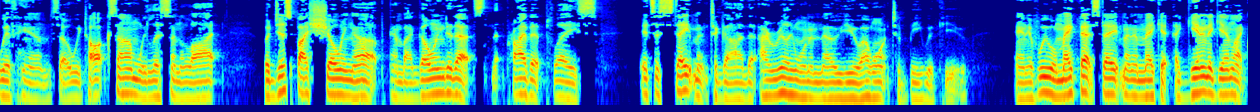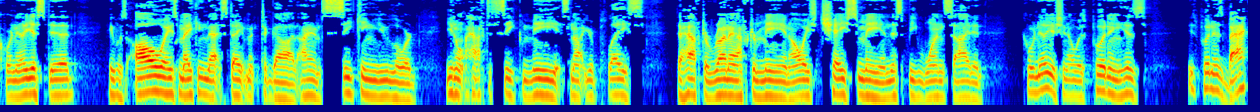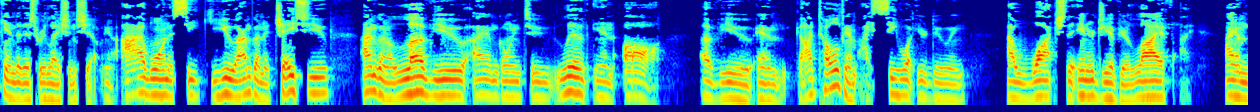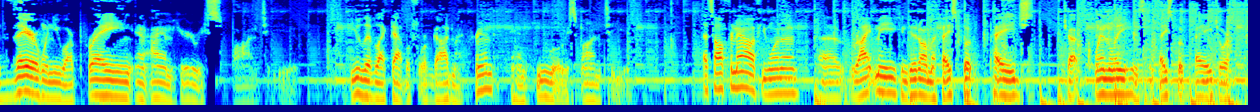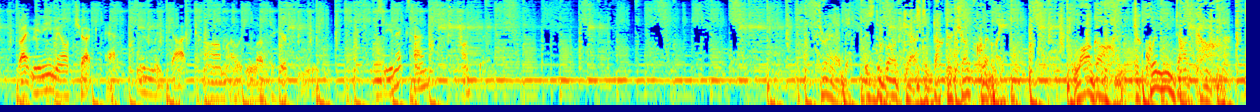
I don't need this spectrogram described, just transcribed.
with him. So we talk some, we listen a lot, but just by showing up and by going to that, that private place, it's a statement to God that I really want to know you. I want to be with you. And if we will make that statement and make it again and again, like Cornelius did, he was always making that statement to God I am seeking you, Lord. You don't have to seek me. It's not your place to have to run after me and always chase me and this be one sided. Cornelius, you know, was putting his he's putting his back into this relationship. You know, I want to seek you. I'm going to chase you. I'm going to love you. I am going to live in awe of you. And God told him, I see what you're doing. I watch the energy of your life. I, I am there when you are praying, and I am here to respond to you. You live like that before God, my friend, and He will respond to you. That's all for now. If you want to uh, write me, you can do it on my Facebook page. Chuck Quinley is the Facebook page, or write me an email, chuck at quinley.com. I would love to hear from you. See you next time on Thread is the broadcast of Dr. Chuck Quinley. Log on to Quinley.com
